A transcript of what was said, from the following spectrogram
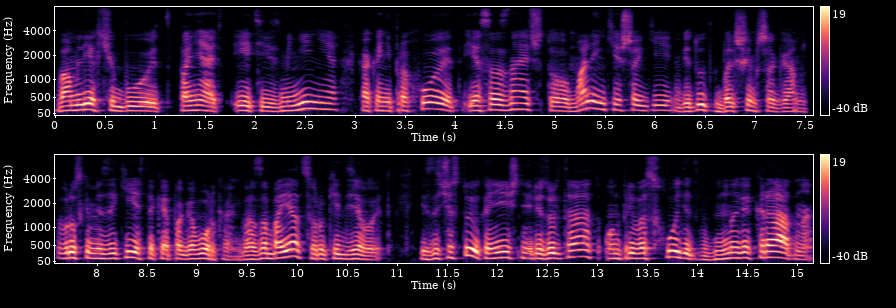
вам легче будет понять эти изменения, как они проходят, и осознать, что маленькие шаги ведут к большим шагам. В русском языке есть такая поговорка «глаза боятся, руки делают». И зачастую конечный результат, он превосходит многократно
